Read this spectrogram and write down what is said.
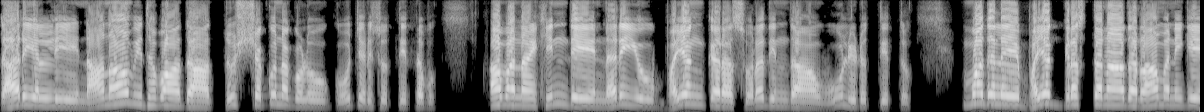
ದಾರಿಯಲ್ಲಿ ನಾನಾ ವಿಧವಾದ ದುಶ್ಶಕುನಗಳು ಗೋಚರಿಸುತ್ತಿದ್ದವು. ಅವನ ಹಿಂದೆ ನರಿಯು ಭಯಂಕರ ಸ್ವರದಿಂದ ಊಳಿಡುತ್ತಿತ್ತು. ಮೊದಲೇ ಭಯಗ್ರಸ್ತನಾದ ರಾಮನಿಗೆ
